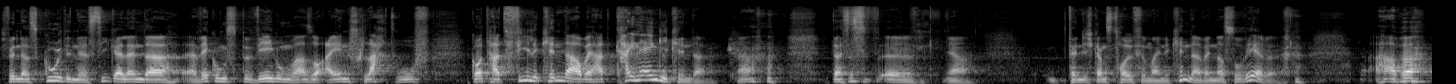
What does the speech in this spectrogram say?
Ich finde das gut. In der Siegerländer Erweckungsbewegung war so ein Schlachtruf, Gott hat viele Kinder, aber er hat keine Enkelkinder. Ja, das ist, äh, ja, fände ich ganz toll für meine Kinder, wenn das so wäre. Aber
